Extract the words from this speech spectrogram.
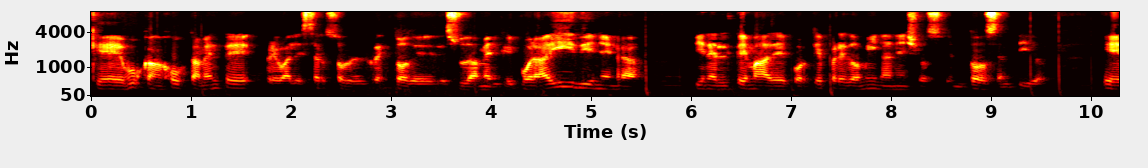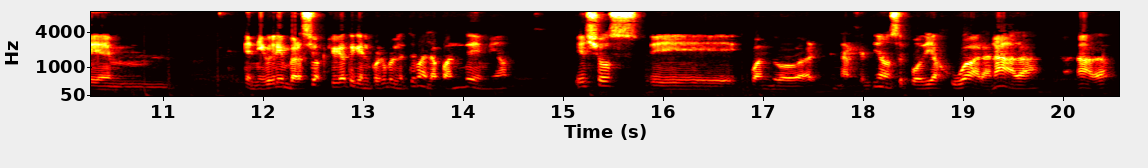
que buscan justamente prevalecer sobre el resto de, Sudamérica. Y por ahí viene, viene el tema de por qué predominan ellos en todo sentido. Em, en nivel inversión, fíjate que, por ejemplo, en el tema de la pandemia, ellos, eh, cuando en Argentina no se podía jugar a nada, a nada,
